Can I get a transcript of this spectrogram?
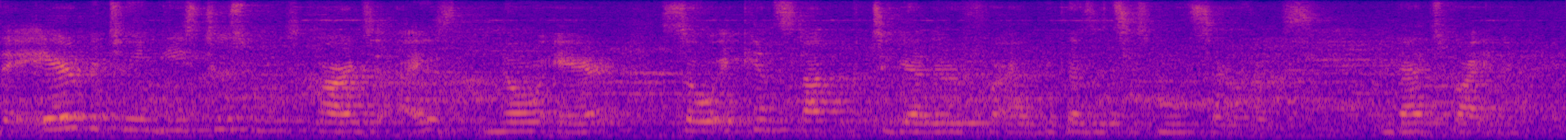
the air between these two smooth cards is no air so it can stuck together for, because it's a smooth surface and that's why it happens.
